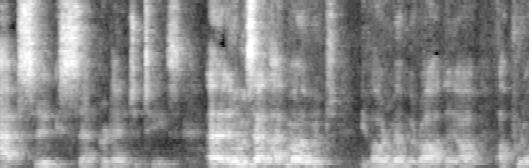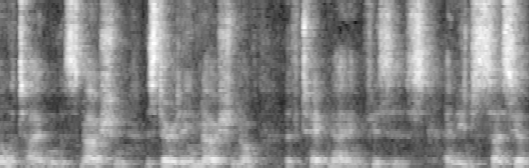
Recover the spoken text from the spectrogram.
absolutely separate entities. And it was at that moment, if I remember rightly, I, I put on the table this notion, this Derridean notion of, of techne and physis and indissoci-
